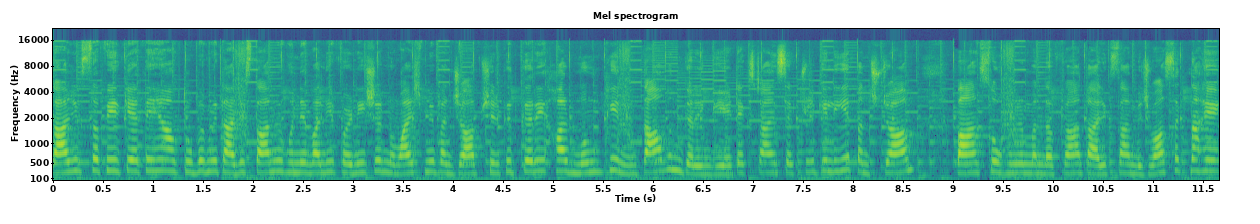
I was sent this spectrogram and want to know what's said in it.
ताजिक सफ़ीर कहते हैं, अक्टूबर में ताजिस्तान में होने वाली फर्नीचर नुमाइश में पंजाब शिरकत करे, हर मुमकिन ताउन करेंगे। टेक्सटाइल सेक्टर के लिए पंजाब पाँच सौ हुनरमंद अफरान ताजिकस्तान भिजवा सकता है।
